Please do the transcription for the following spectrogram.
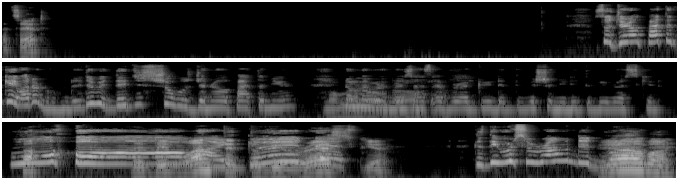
That's it? So General Patton came. I don't know. Did they, they just show who's General Patton here? No No member of this has ever agreed that the division needed to be rescued. they Oh, didn't want my it to be goodness. rescued. Because they were surrounded. Yeah, boy.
